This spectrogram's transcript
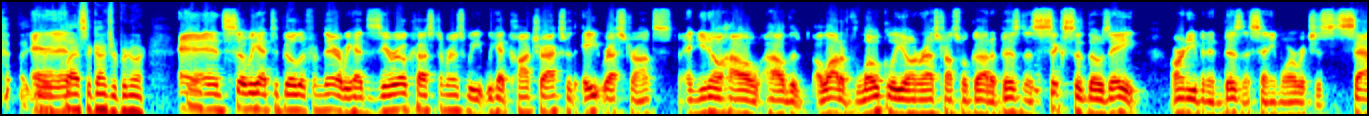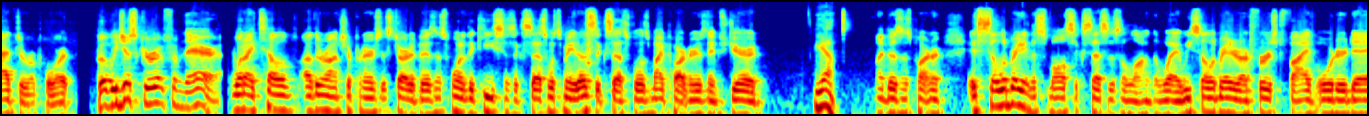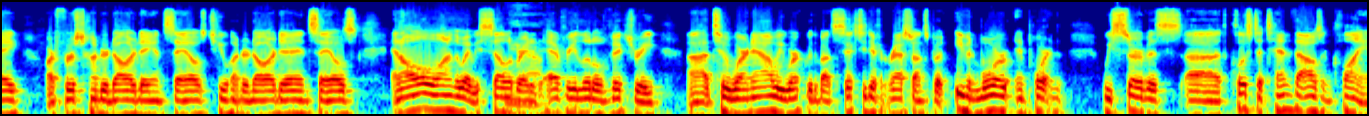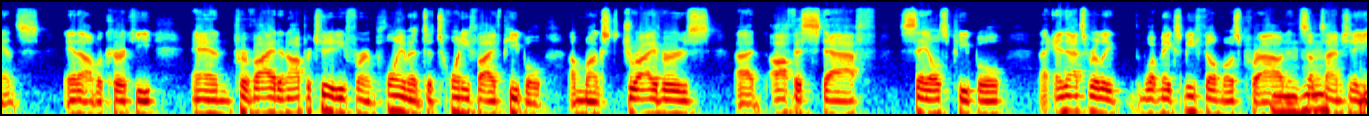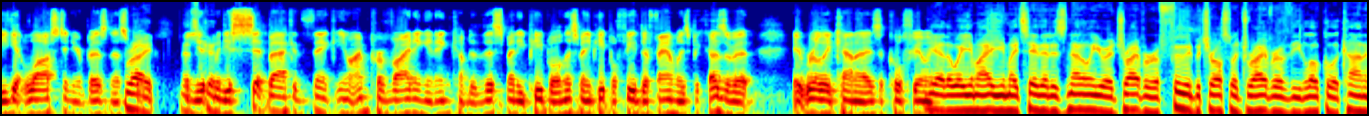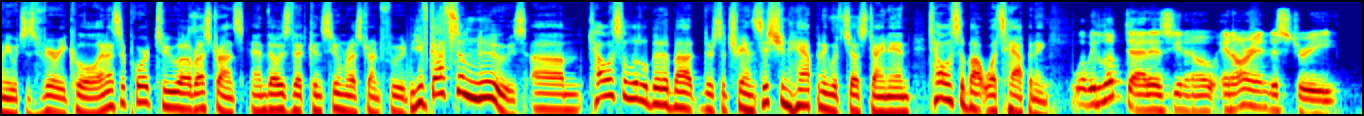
and, classic entrepreneur. And, and, so we had to build it from there. We had zero customers. We we had contracts with eight restaurants, and you know how how the a lot of locally owned restaurants will go out of business. Six of those eight aren't even in business anymore, which is sad to report. But we just grew it from there. What I tell other entrepreneurs that start a business, one of the keys to success, what's made us successful is my partner, his name's Jared. Yeah. my business partner, is celebrating the small successes along the way. We celebrated our first five order day, our first hundred dollar day in sales, two hundred dollar day in sales, and all along the way we celebrated Yeah. every little victory. Uh, to where now we work with about sixty different restaurants, but even more important, we service uh, close to ten thousand clients in Albuquerque and provide an opportunity for employment to 25 people amongst drivers, uh, office staff, salespeople. And that's really what makes me feel most proud. And sometimes, you know, you get lost in your business. but Mm-hmm. Right. When you, when you sit back and think, you know, I'm providing an income to this many people, and this many people feed their families because of it. It really kind of is a cool feeling. Yeah, the way you might you might say that is not only you're a driver of food, but you're also a driver of the local economy, which is very cool, and a support to uh, restaurants and those that consume restaurant food. You've got some news. Um, tell us a little bit about. There's a transition happening with Just Dine In. Tell us about what's happening. what we looked at is, you know, in our industry,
